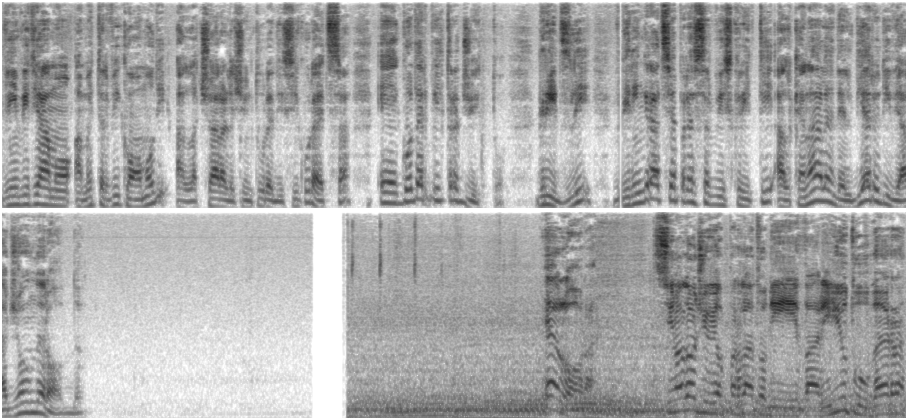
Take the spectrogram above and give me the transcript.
Vi invitiamo a mettervi comodi, allacciare le cinture di sicurezza e godervi il tragitto. Grizzly vi ringrazia per esservi iscritti al canale del Diario di Viaggio on the road. E allora, sino ad oggi vi ho parlato di vari youtuber,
